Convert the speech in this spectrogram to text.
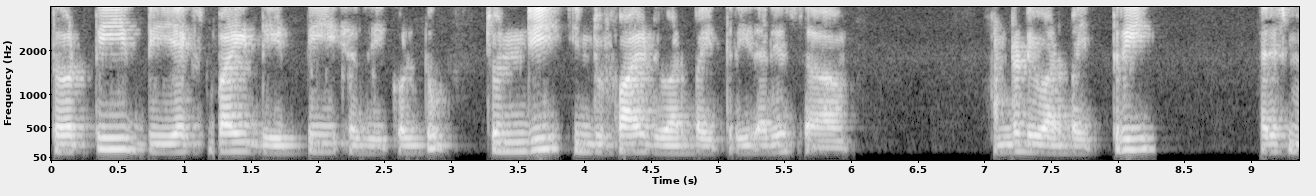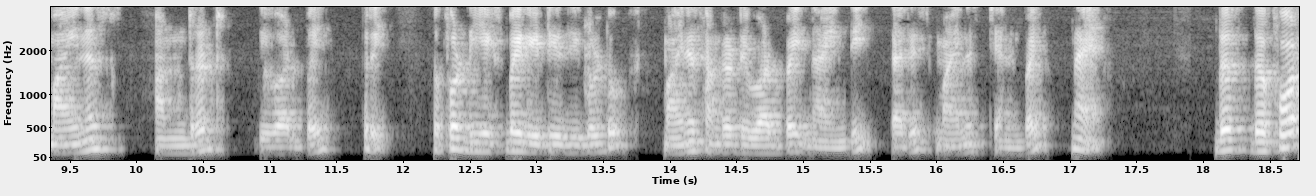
30 dx by dt is equal to 20 into 5 divided by 3 that is uh, 100 divided by 3 that is minus 100 divided by 3 therefore dx by dt is equal to minus 100 divided by 90 that is minus 10 by 9 Thus, therefore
